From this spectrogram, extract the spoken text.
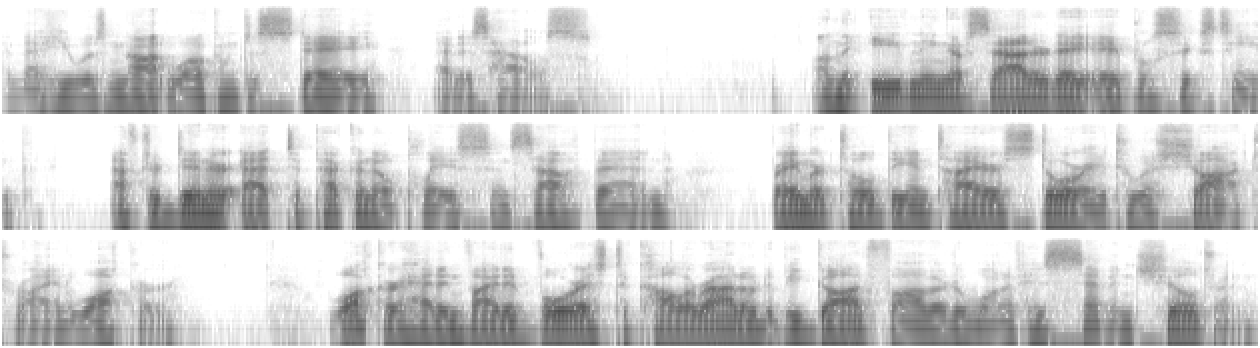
and that he was not welcome to stay at his house. On the evening of Saturday, April 16th, after dinner at Tippecanoe Place in South Bend, Brammer told the entire story to a shocked Ryan Walker. Walker had invited Voris to Colorado to be godfather to one of his seven children.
